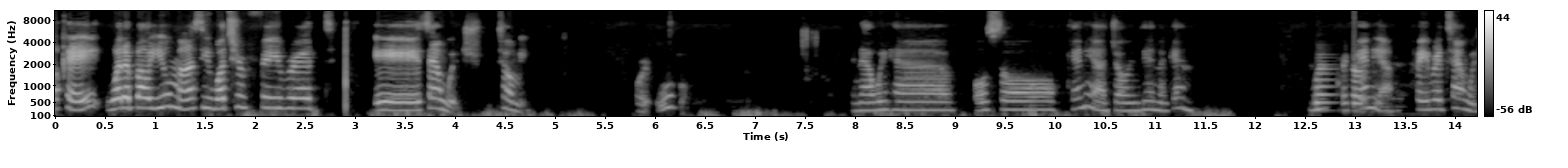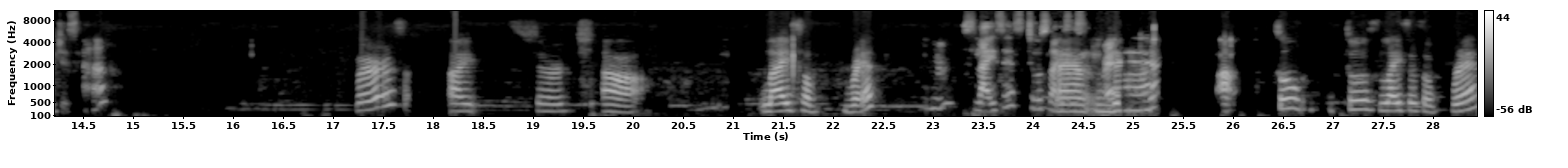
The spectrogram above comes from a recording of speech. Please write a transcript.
Okay, what about you, Masi? What's your favorite uh, sandwich? Tell me. Or Hugo. And now we have also Kenya joined in again. Well, Kenya, favorite sandwiches. Uh-huh. First, I search uh, slice of bread Mhm. Slices, two slices of bread. then uh, two two slices of bread.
